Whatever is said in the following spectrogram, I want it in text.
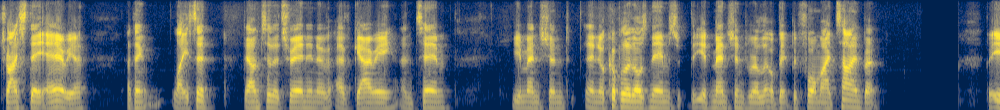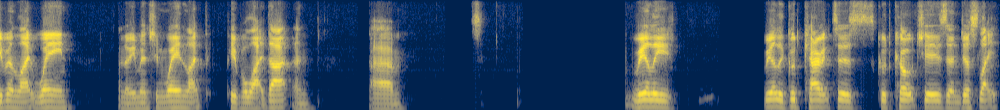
tri-state area. I think, like you said, down to the training of, of Gary and Tim. You mentioned, you know, a couple of those names that you'd mentioned were a little bit before my time, but but even like Wayne, I know you mentioned Wayne, like people like that, and um, really, really good characters, good coaches, and just like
